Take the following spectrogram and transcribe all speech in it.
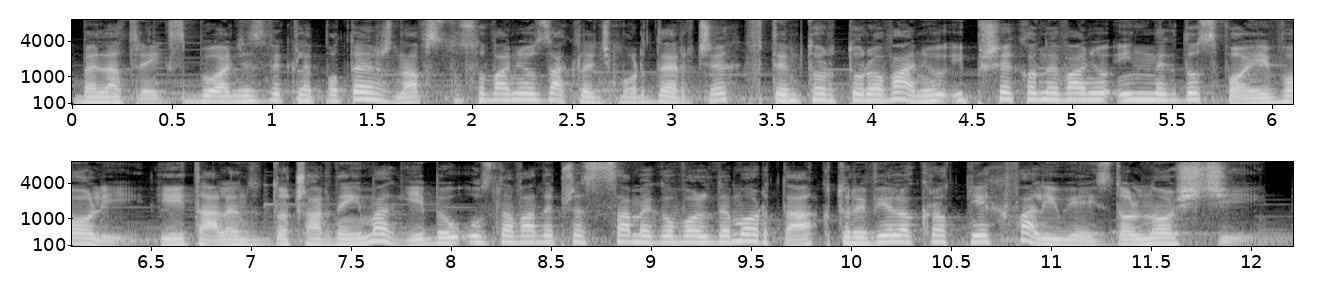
Bellatrix była niezwykle potężna w stosowaniu zaklęć morderczych, w tym torturowaniu i przekonywaniu innych do swojej woli. Jej talent do czarnej magii był uznawany przez samego Voldemorta, który wielokrotnie chwalił jej zdolności.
